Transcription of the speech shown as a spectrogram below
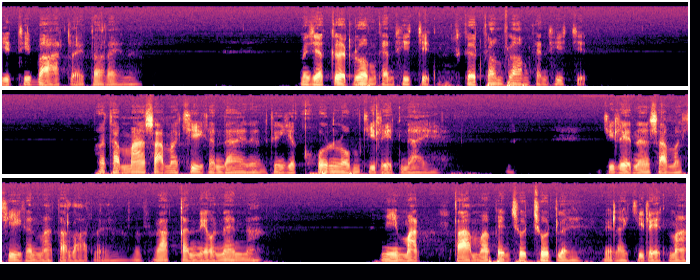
อิทธิบาทอะไรต่ออะไรนะ มันจะเกิดร่วมกันที่จิต เกิดพร้อม ๆ กันที่จิตพอธรรมะสามัคคีกันได้นะถึงจะโค่นล้มกิเลสได้ กิเลสนะั้นสามัคคีกันมาตลอดเลย รักกันเหนียวแน่นนะ มีหมัดตามมาเป็นชุดๆเลย เวลากิเลสมา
